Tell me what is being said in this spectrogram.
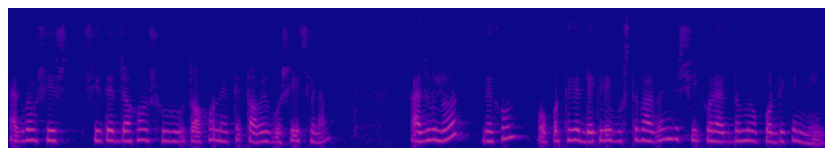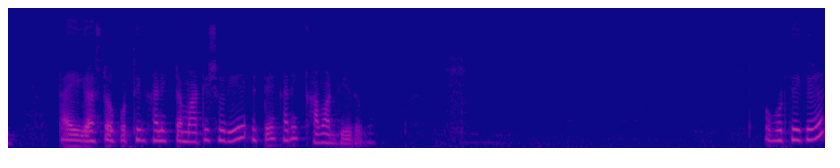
একদম শীত- শীতের যখন শুরু, তখন এতে টবে বসিয়েছিলাম। গাছগুলোর দেখুন, ওপর থেকে দেখলেই বুঝতে পারবেন যে শিকড় একদমই ওপর দিকে নেই। তাই এই গাছটা উপর থেকে খানিকটা মাটি সরিয়ে এতে খানিক খাবার দিয়ে দেবো। উপর থেকে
